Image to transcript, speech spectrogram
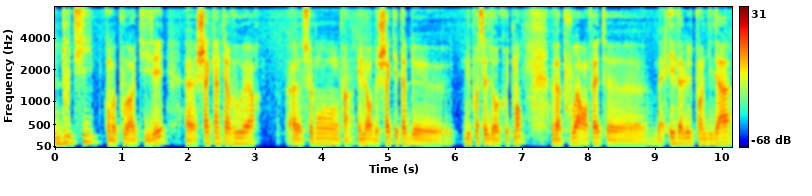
d'outils qu'on va pouvoir utiliser, chaque intervieweur euh, selon, enfin, et lors de chaque étape de, du process de recrutement, va pouvoir en fait euh, bah, évaluer le candidat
